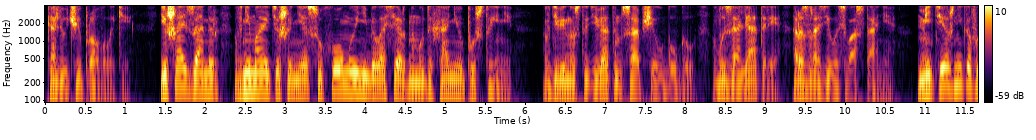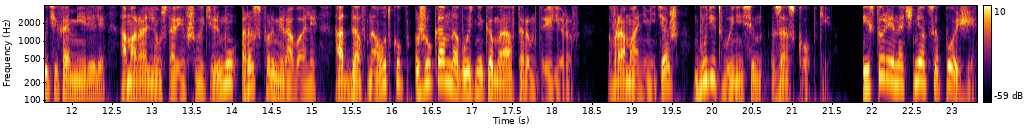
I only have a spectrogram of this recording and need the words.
колючей проволоки. Ишай замер, внимая тишине, сухому и немилосердному дыханию пустыни. В 99-м, сообщил Google, в изоляторе разразилось восстание. Мятежников утихомирили, а морально устаревшую тюрьму расформировали, отдав на откуп жукам-навозникам и авторам триллеров — в романе «Мятеж» будет вынесен за скобки. История начнется позже,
